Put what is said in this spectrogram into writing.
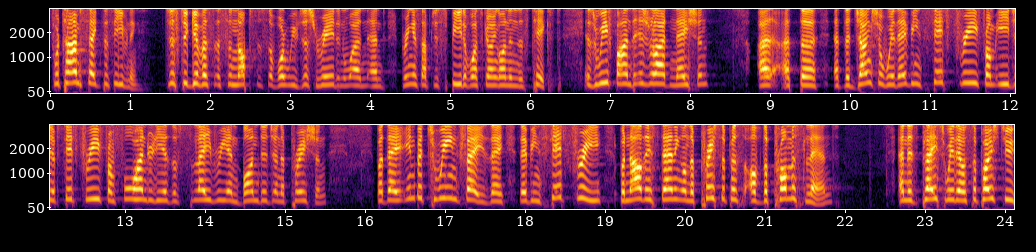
For time's sake this evening, just to give us a synopsis of what we've just read and, and bring us up to speed of what's going on in this text, is we find the Israelite nation uh, at, the, at the juncture where they've been set free from Egypt, set free from 400 years of slavery and bondage and oppression. But they're in between phase. They, they've been set free, but now they're standing on the precipice of the promised land and a place where they were supposed to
